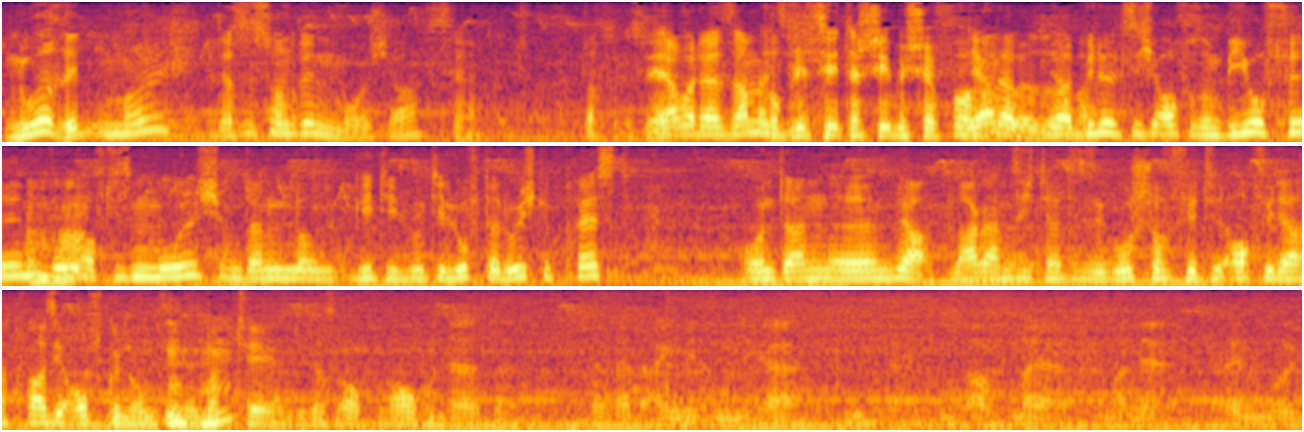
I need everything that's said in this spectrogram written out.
Nur Rindenmulch? Das ist so ein Rinnenmulch, ja. Ja. Ich dachte, das wäre Ja, aber der sammelt sich- komplizierter chemischer Ja, Vorgang da, oder so. da bildet sich auch so ein Biofilm wohl auf diesem Mulch und dann geht die, wird die Luft da durchgepresst. Und dann äh, ja, lagern sich da diese Geruchstoffe wird auch wieder quasi aufgenommen von den Bakterien, die das auch brauchen. Das, das, das hat eigentlich ein, ja, muss auch mal, mal der Rennmulch.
